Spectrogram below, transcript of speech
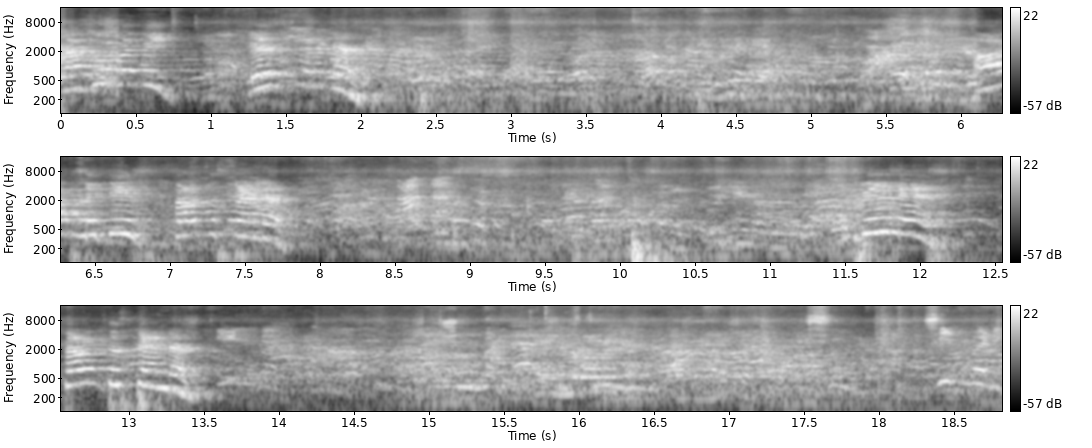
ரகுபதி எயிட் ஸ்டாண்டர்ட் ஆர் நிதிஷ் செவன்த் ஸ்டாண்டர்ட் ஸ்ரீனேஷ் செவன்த் ஸ்டாண்டர்ட் சீட்படி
